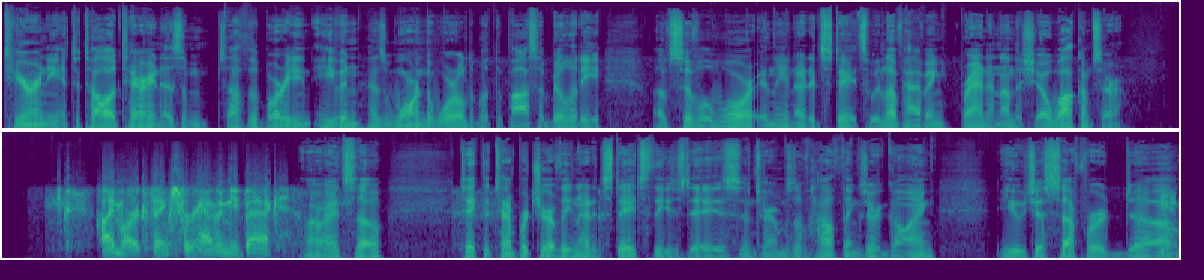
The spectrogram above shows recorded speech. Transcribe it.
tyranny and totalitarianism south of the border. He even has warned the world about the possibility of civil war in the United States. We love having Brandon on the show. Welcome, sir. Hi, Mark. Thanks for having me back. All right. So, take the temperature of the United States these days in terms of how things are going. You just suffered uh,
